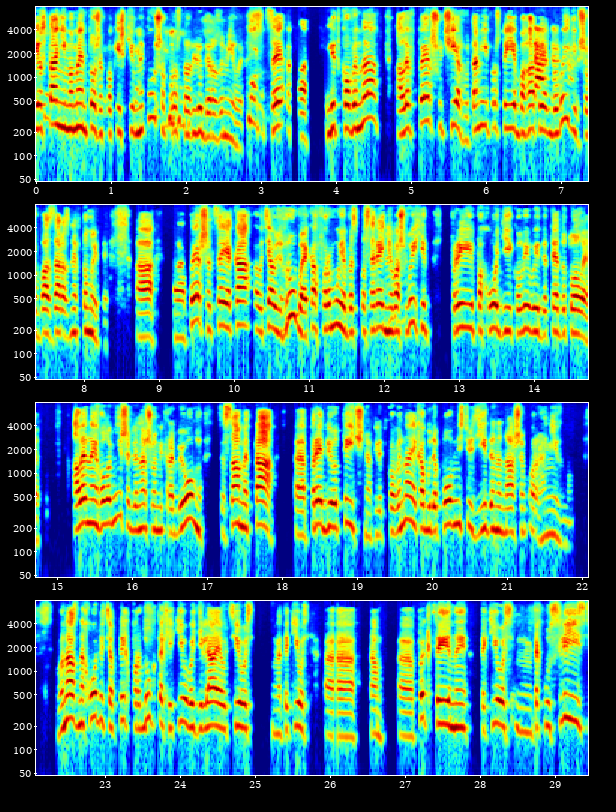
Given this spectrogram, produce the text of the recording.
і останній момент теж по кишківнику, щоб просто люди розуміли. Це а, клітковина, але в першу чергу там її просто є багато Так, якби так, видів, щоб вас зараз не втомити. А, перша це яка оця ось груба, яка формує безпосередньо ваш вихід при поході, коли ви йдете до туалету. Але найголовніше для нашого мікробіому це саме та пребіотична клітковина, яка буде повністю з'їдена нашим організмом. Вона знаходиться в тих продуктах, які виділяє оці ось е, такі ось е, там е, пектини, такі ось таку слізь,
